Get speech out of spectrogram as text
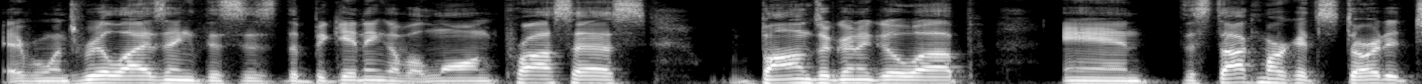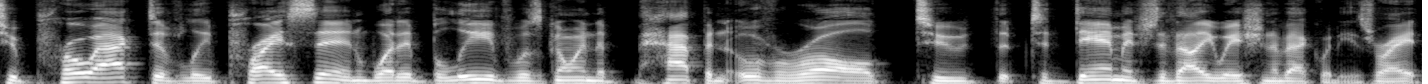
everyone's realizing this is the beginning of a long process. Bonds are going to go up. And the stock market started to proactively price in what it believed was going to happen overall to the, to damage the valuation of equities, right?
